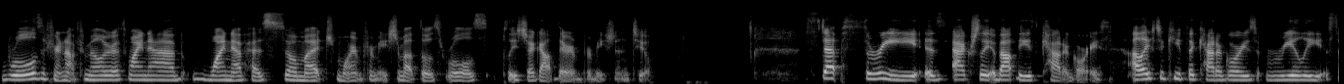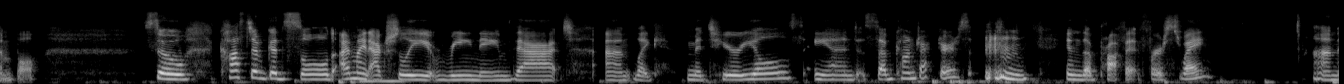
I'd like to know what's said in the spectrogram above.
rules, if you're not familiar with YNAB, YNAB has so much more information about those rules. Please check out their information too. Step three is actually about these categories. I like to keep the categories really simple. So, cost of goods sold, I might actually rename that um, like materials and subcontractors in the profit first way. Um,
